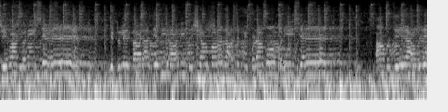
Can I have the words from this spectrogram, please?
સેવા કરી છે. એટલે તારા જેવી આવી દશામાં રાજપીપળામાં મળી છે? આવજે આવજે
